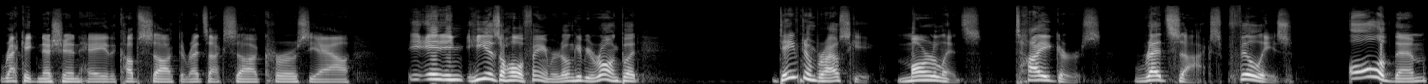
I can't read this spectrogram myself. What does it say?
recognition. Hey, the Cubs suck, the Red Sox suck, curse, yeah. And, and he is a Hall of Famer. Don't get me wrong, but Dave Dombrowski, Marlins, Tigers, Red Sox, Phillies, all of them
